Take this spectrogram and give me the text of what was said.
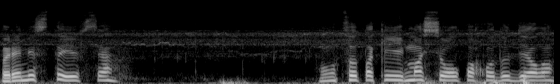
Перемістився. Оце такий масьол, по ходу діла.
